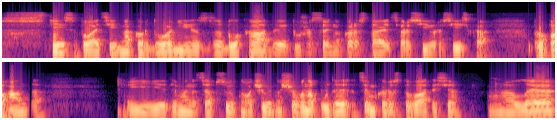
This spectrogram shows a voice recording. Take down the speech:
з тієї ситуації на кордоні з блокади дуже сильно користається Росією російська пропаганда. І для мене це абсолютно очевидно, що вона буде цим користуватися. Але е,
